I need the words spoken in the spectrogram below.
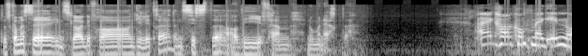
Da skal vi se innslaget fra 3, den siste av de fem nominerte. Jeg har kommet meg inn nå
